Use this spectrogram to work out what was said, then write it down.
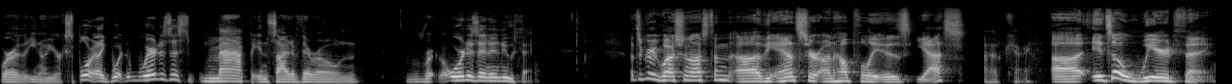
where you know you're exploring? Like, what, where does this map inside of their own, or is it a new thing? That's a great question, Austin. Uh, the answer, unhelpfully, is yes. Okay. Uh, it's a weird thing.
